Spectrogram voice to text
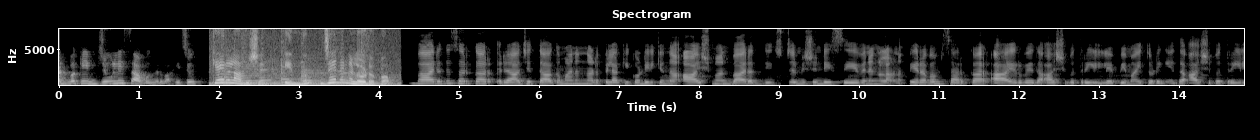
അഡ്വക്കേറ്റ് ജൂലി സാബു നിർവഹിച്ചു. കേരള വിഷൻ എന്നും ജനങ്ങളോടൊപ്പം. ഭാരത സർക്കാർ രാജ്യത്താകമാനം നടപ്പിലാക്കിക്കൊണ്ടിരിക്കുന്ന ആയുഷ്മാൻ ഭാരത് ഡിജിറ്റൽ മിഷന്റെ സേവനങ്ങളാണ് പിറവം സർക്കാർ ആയുർവേദ ആശുപത്രിയിൽ ലഭ്യമായി തുടങ്ങിയത്. ആശുപത്രിയിൽ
